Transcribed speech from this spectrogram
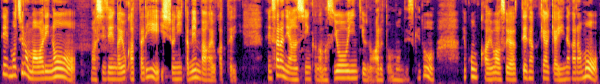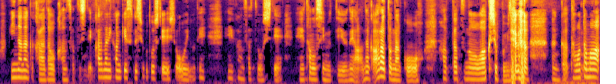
で、もちろん周りのまあ、自然が良かったり、一緒にいたメンバーが良かったり、えさらに安心感が増す要因っていうのはあると思うんですけど、で今回はそうやってなんかキャーキャー言いながらも、みんななんか体を観察して、体に関係する仕事をしている人が多いので、えー、観察をして、えー、楽しむっていうね、あ、なんか新たなこう、発達のワークショップみたいな、なんかたまたま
